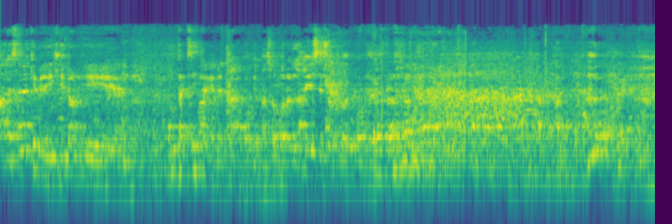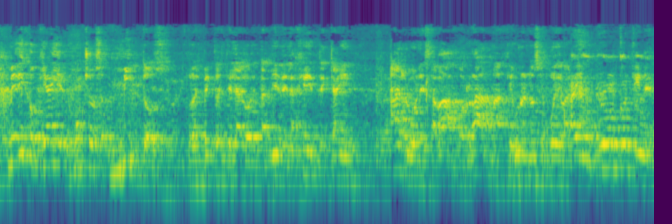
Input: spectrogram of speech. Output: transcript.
Ahora, ¿sabes qué me dijeron? Eh, un taxista que me trajo, que pasó por el lado. Ese es otro deporte. Me dijo que hay muchos mitos respecto a este lago de Tandil, de la gente, que hay árboles abajo, ramas, que uno no se puede Hay bañar. un, un continente.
